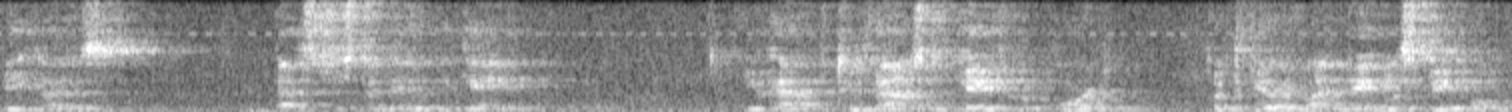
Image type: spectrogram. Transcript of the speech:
because that's just the name of the game. You have 2,000 page report put together by nameless people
